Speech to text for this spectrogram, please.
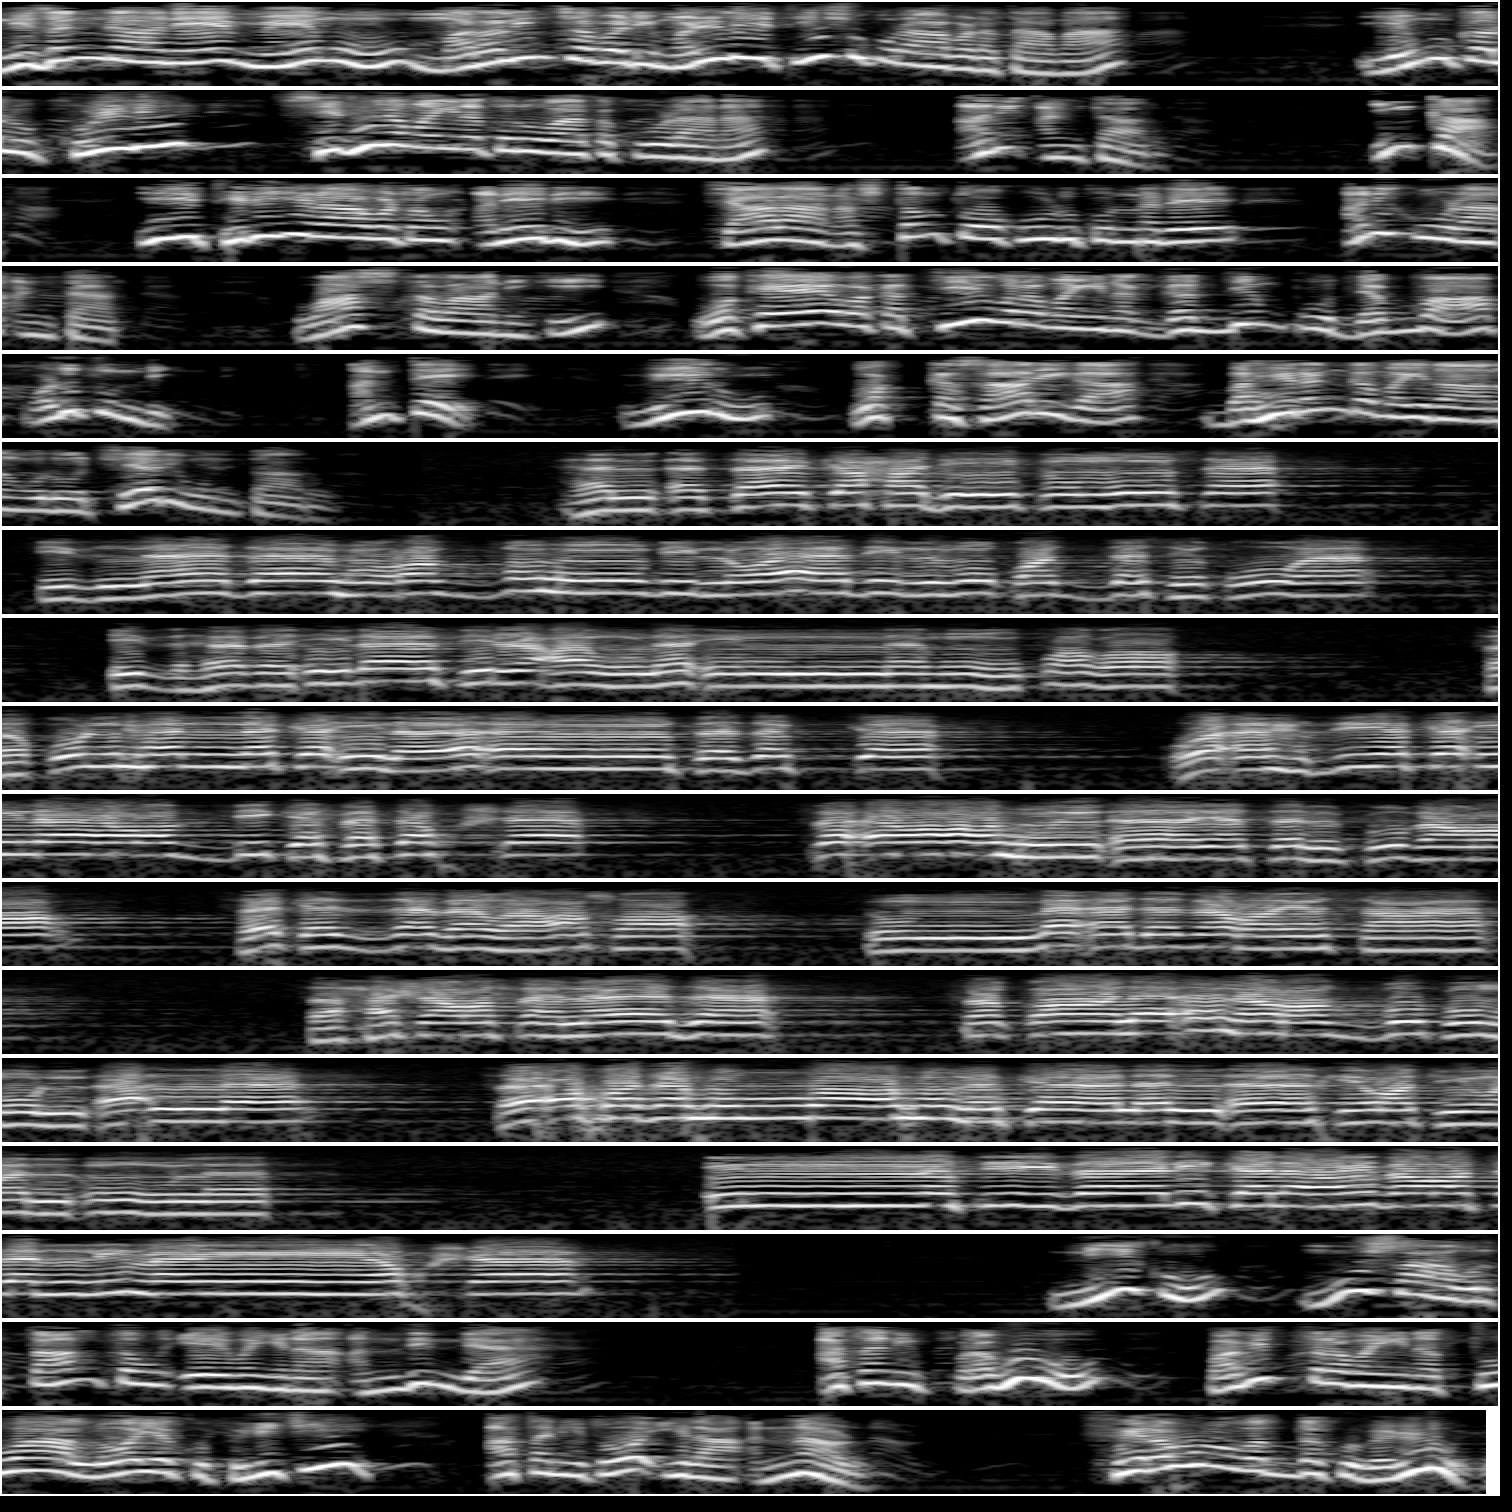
నిజంగానే మేము మరలించబడి మళ్ళీ తీసుకురాబడతామా ఎముకలు కుళ్ళి శిథిలమైన తరువాత కూడానా? అని అంటారు. ఇంకా ఈ తిరిగి రావటం అనేది చాలా నష్టంతో కూడుకున్నదే అని కూడా అంటారు. వాస్తవానికి ఒకే ఒక తీవ్రమైన గద్దింపు దెబ్బ పడుతుంది. అంతే వీరు ఒక్కసారిగా బహిరంగ మైదానములో చేరి ఉంటారు. هل أتاك حديث موسى إذ ناداه ربه بالواد المقدس طوى اذهب إلى فرعون إنه طغى فقل هل لك إلى أن تزكى وأهديك إلى ربك فتخشى فأراه الآية الكبرى فكذب وعصى ثم أدبر يسعى فحشر فنادى فقال أنا ربكم الأعلى فأخذه الله نكال الآخرة والأولى إن في ذلك لعبرة لمن يخشى నీకు మూసా వృత్తాంతం ఏమైనా అందిందా అతని ప్రభువు పవిత్రమైన తువా లోయకు పిలిచి అతనితో ఇలా అన్నాడు. ఫిరౌను వద్దకు వెళ్ళు.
